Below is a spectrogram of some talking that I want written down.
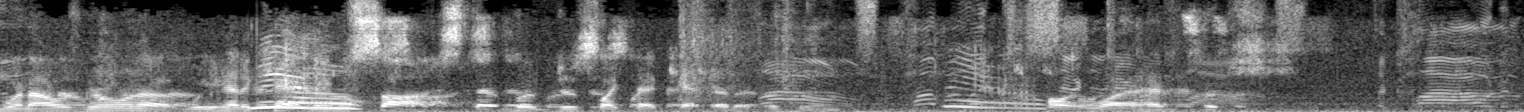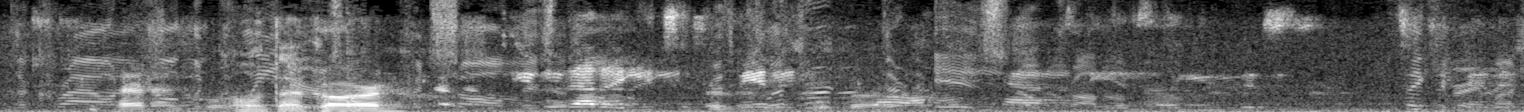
when I was growing up, we had a cat Meow. named Socks that looked just like that cat that I took in. Clowns, public That's probably why I had such The cloud, the crowd, passion and all the for it. I want that car. could solve this You gotta problem. use some There's a advantage cool of car. all There is no problem so you just Thank you very much.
